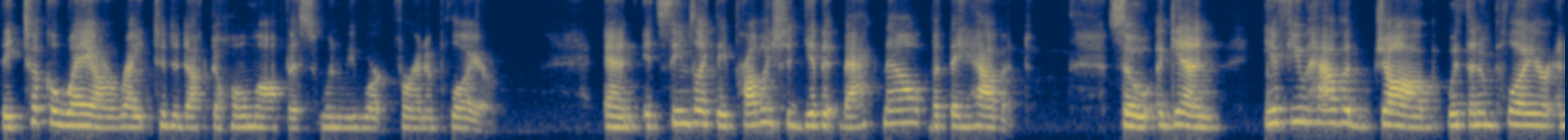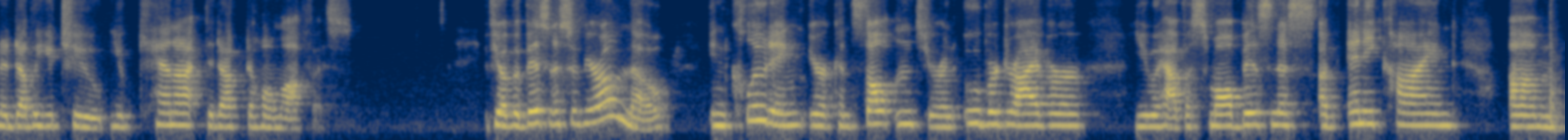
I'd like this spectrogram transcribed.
They took away our right to deduct a home office when we work for an employer. And it seems like they probably should give it back now, but they haven't. So again, if you have a job with an employer and a W-2, you cannot deduct a home office. If you have a business of your own though, including you're a consultant, you're an Uber driver, you have a small business of any kind, um,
